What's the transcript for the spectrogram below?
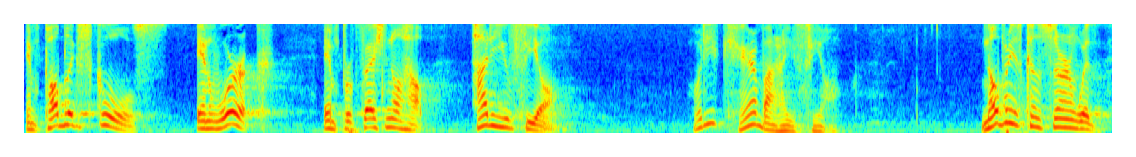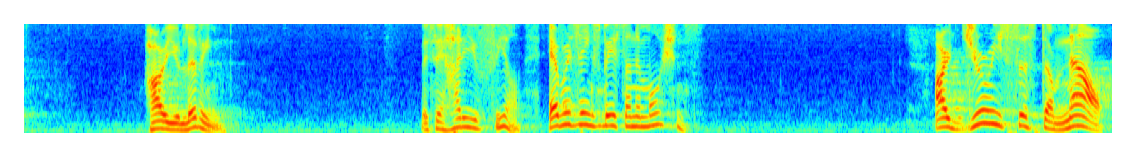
In public schools, in work, in professional help, how do you feel? What do you care about how you feel? Nobody's concerned with how are you living. They say, How do you feel? Everything's based on emotions. Our jury system now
